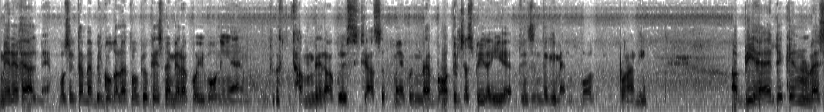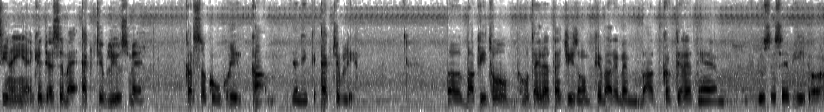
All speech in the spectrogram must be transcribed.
मेरे ख्याल में हो सकता है मैं बिल्कुल गलत हूँ क्योंकि इसमें मेरा कोई वो नहीं है। हम मेरा कोई सियासत में कोई मैं बहुत दिलचस्पी रही है अपनी ज़िंदगी में, बहुत पुरानी। अब भी है, लेकिन वैसी नहीं है कि जैसे मैं एक्टिवली उसमें कर सकूँ कोई काम, यानी कि एक्टिवली बाकी तो होता ही रहता है चीज़ों के बारे में बात करते रहते हैं दूसरे से भी, और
